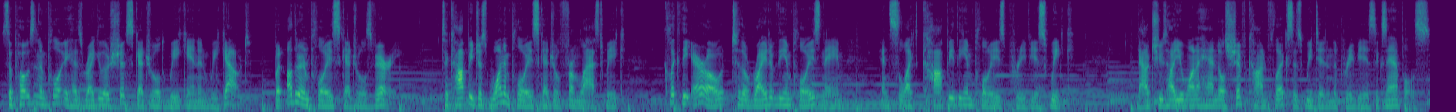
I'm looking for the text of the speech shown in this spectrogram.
Suppose an employee has regular shifts scheduled week in and week out, but other employees' schedules vary. To copy just one employee's schedule from last week, click the arrow to the right of the employee's name and select Copy the employee's previous week. Now choose how you want to handle shift conflicts as we did in the previous examples.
